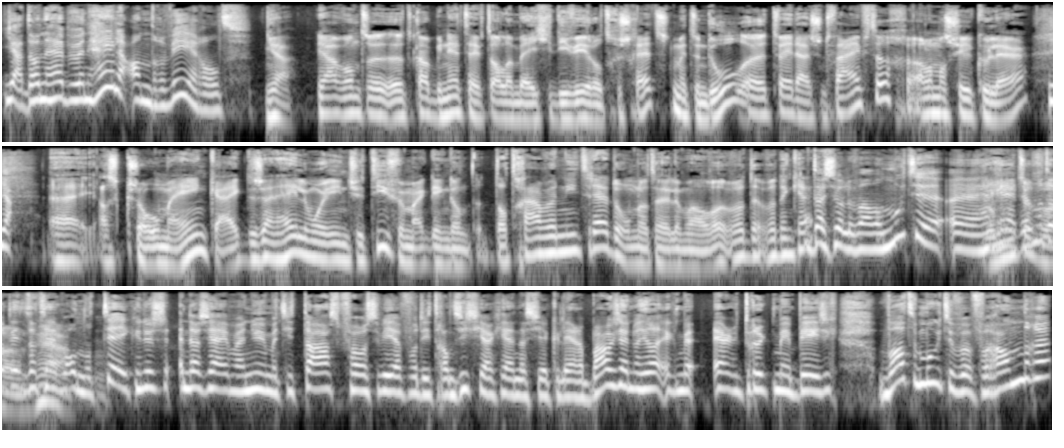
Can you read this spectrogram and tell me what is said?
Ja, dan hebben we een hele andere wereld. Ja, ja want eh, het kabinet heeft al een beetje die wereld geschetst met een doel, eh, 2050, allemaal circulair. Ja. Eh, als ik zo om me heen kijk, er zijn hele mooie initiatieven, maar ik denk dan, dat gaan we niet redden om dat helemaal. Wat, wat, wat denk jij? Daar zullen we wel moeten eh redden, moeten want dat, gewoon, dat ja. hebben we ondertekend. Dus, en daar zijn we nu met die taskforce weer voor die transitieagenda circulaire bouw zijn we heel erg, erg druk mee bezig. Wat moeten we veranderen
